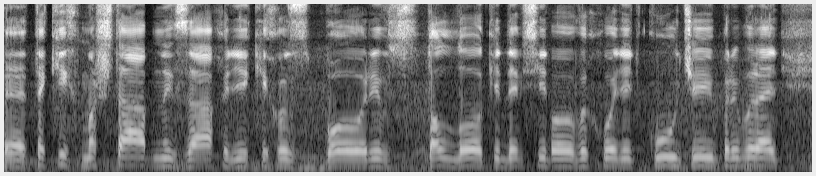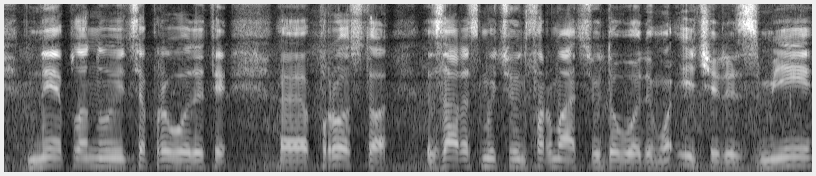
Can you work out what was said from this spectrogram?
е, таких масштабних заходів, якихось зборів, столоки, де всі виходять кучою прибирають, не планується проводити. Е, Просто зараз ми цю інформацію доводимо і через ЗМІ,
